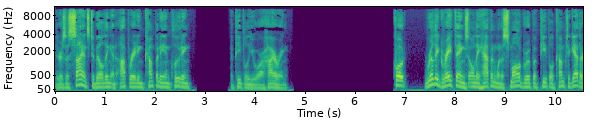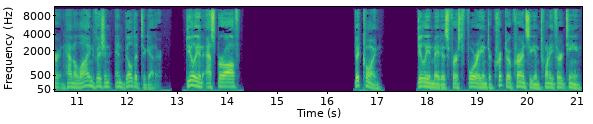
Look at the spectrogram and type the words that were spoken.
There is a science to building and operating company, including the people you are hiring. Quote, really great things only happen when a small group of people come together and have an aligned vision and build it together. Delian Asparouhov. Bitcoin. Delian made his first foray into cryptocurrency in 2013,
